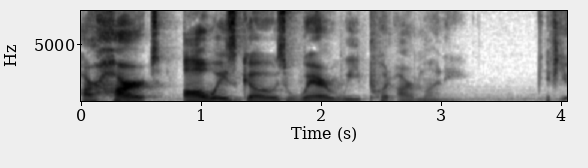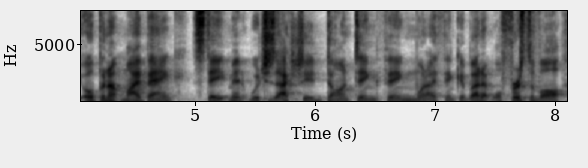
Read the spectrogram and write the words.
Our heart always goes where we put our money. If you open up my bank statement, which is actually a daunting thing when I think about it, well, first of all,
